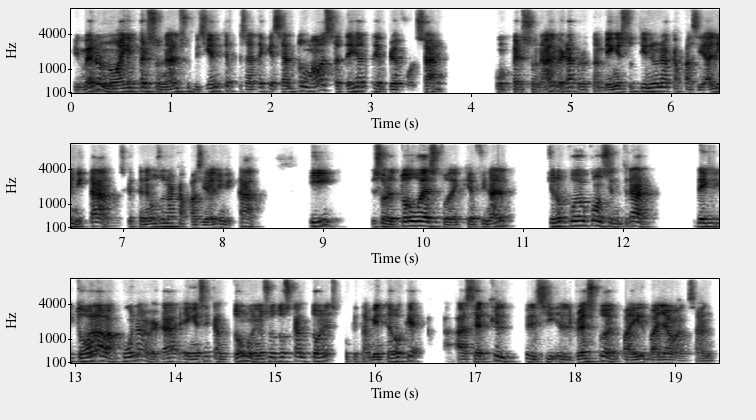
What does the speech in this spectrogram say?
Primero, no hay personal suficiente, a pesar de que se han tomado estrategias de reforzar con personal, ¿verdad? Pero también esto tiene una capacidad limitada, no es que tenemos una capacidad limitada. Y sobre todo esto, de que al final yo no puedo concentrar de toda la vacuna, ¿verdad? En ese cantón o en esos dos cantones, porque también tengo que hacer que el, el, resto del país vaya avanzando.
